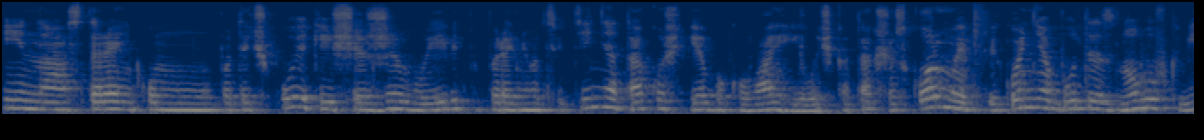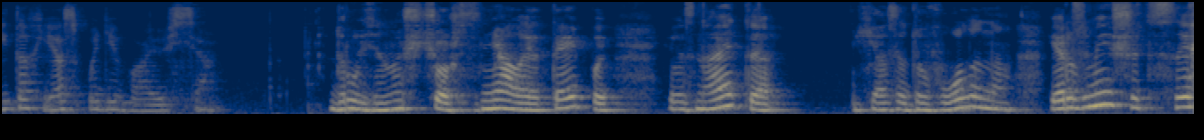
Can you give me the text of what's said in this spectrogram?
І на старенькому патичку, який ще живий від попереднього цвітіння, також є бокова гілочка. Так що скоро моє підвіконня буде знову в квітах, я сподіваюся. Друзі, ну що ж, зняла я тейпи, і ви знаєте, я задоволена. Я розумію, що це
